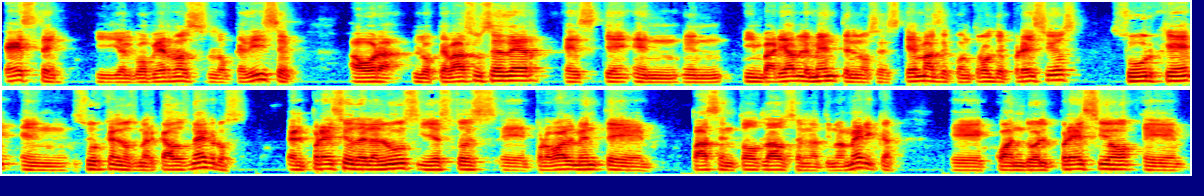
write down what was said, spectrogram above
este y el gobierno es lo que dice. Ahora, lo que va a suceder es que en, invariablemente en los esquemas de control de precios surge en, surgen los mercados negros. El precio de la luz, y esto es eh, probablemente pasa en todos lados en Latinoamérica, eh, cuando el precio eh,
